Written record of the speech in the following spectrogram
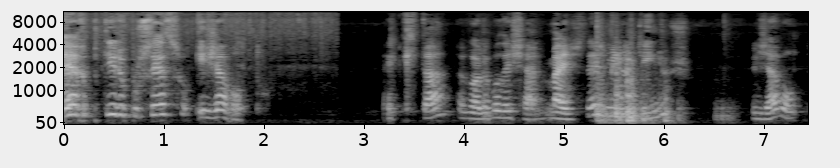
É repetir o processo e já volto. Aqui está. Agora vou deixar mais 10 minutinhos e já volto.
